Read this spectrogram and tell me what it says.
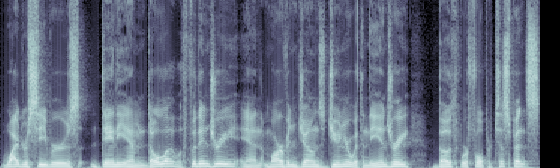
Wide receivers Danny Amendola with foot injury and Marvin Jones Jr. with a knee injury. Both were full participants.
